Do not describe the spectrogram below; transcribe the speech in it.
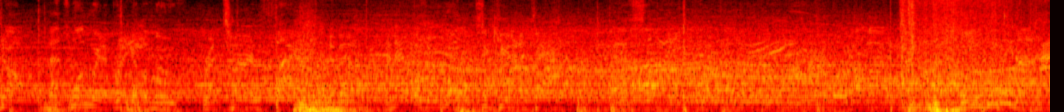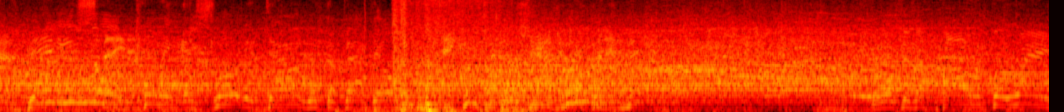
jaw. That's one way to break up a move. Return fire from the Neville. And that was a well-executed attack. And a slide. Evelina has been eliminated. Coming and slowing it down with the back elbow. A competitive jab. This is a powerful way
